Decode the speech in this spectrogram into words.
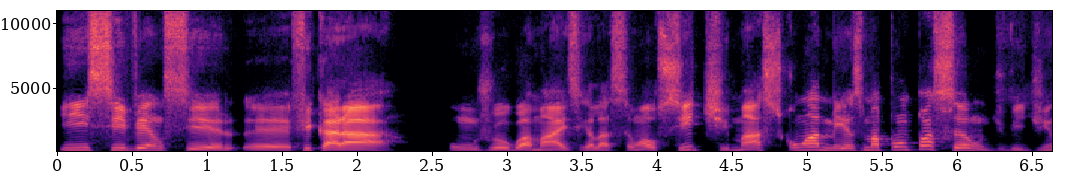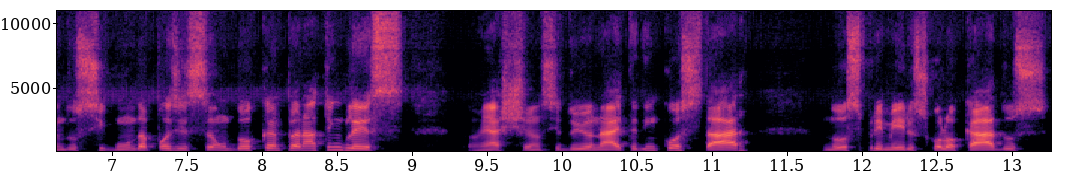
E se vencer, é, ficará um jogo a mais em relação ao City, mas com a mesma pontuação, dividindo segunda posição do campeonato inglês. Então é a chance do United encostar nos primeiros colocados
